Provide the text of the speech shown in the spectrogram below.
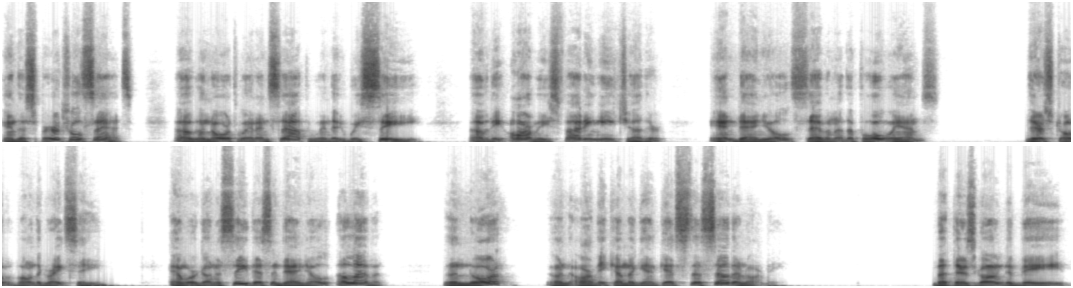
in the spiritual sense of the north wind and south wind that we see of the armies fighting each other in Daniel 7 of the four winds. There strove upon the great sea. And we're going to see this in Daniel 11. The north an army come against the southern army. But there's going to be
